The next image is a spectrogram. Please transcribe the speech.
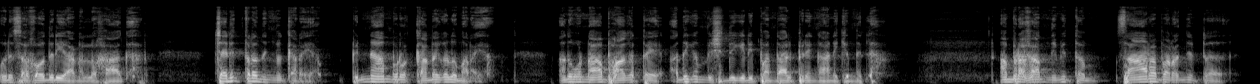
ഒരു സഹോദരിയാണല്ലോ ഹാഗാർ. ചരിത്രം നിങ്ങൾക്കറിയാം. പിന്നാമ്പുറ കഥകളും അറിയാം. അതുകൊണ്ട് ആ ഭാഗത്തെ അധികം വിശദീകരിപ്പാൻ താല്പര്യം കാണിക്കുന്നില്ല. അബ്രഹാം നിമിത്തം സാറ പറഞ്ഞിട്ട്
